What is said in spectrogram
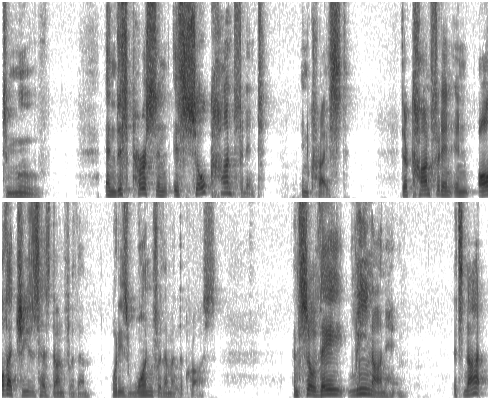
to move. And this person is so confident in Christ they're confident in all that Jesus has done for them, what he's won for them at the cross. And so they lean on him. It's not,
